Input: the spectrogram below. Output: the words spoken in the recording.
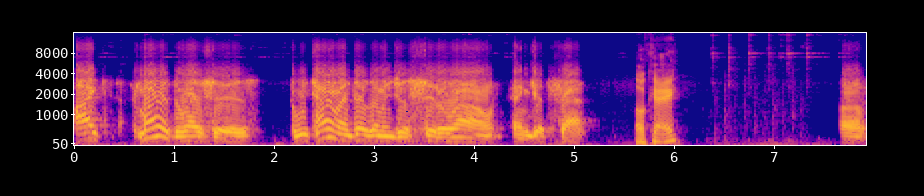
I my advice is retirement doesn't mean just sit around and get fat. Okay. Uh,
